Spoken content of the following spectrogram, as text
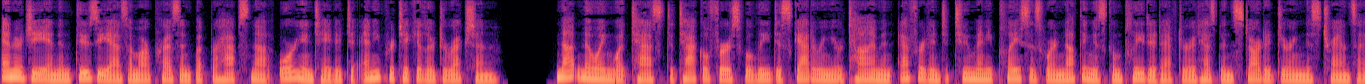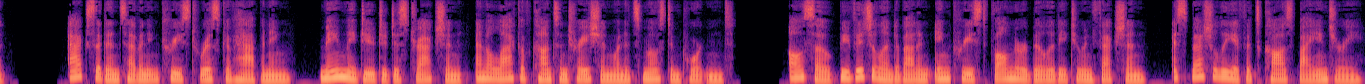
Energy and enthusiasm are present but perhaps not orientated to any particular direction. Not knowing what task to tackle first will lead to scattering your time and effort into too many places where nothing is completed after it has been started during this transit. Accidents have an increased risk of happening, mainly due to distraction and a lack of concentration when it's most important. Also, be vigilant about an increased vulnerability to infection, especially if it's caused by injury.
